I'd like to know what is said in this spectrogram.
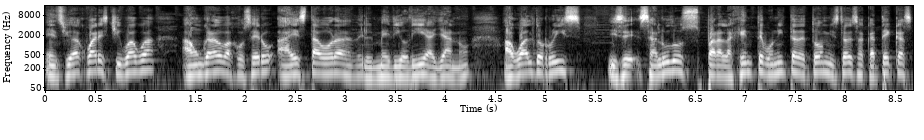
en Ciudad Juárez, Chihuahua, a un grado bajo cero a esta hora del mediodía ya, ¿no? A Waldo Ruiz dice: Saludos para la gente bonita de todo mi estado de Zacatecas,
